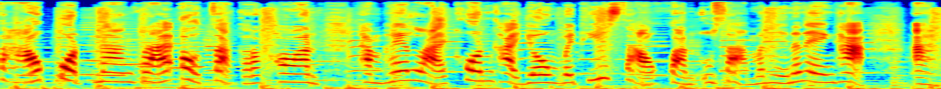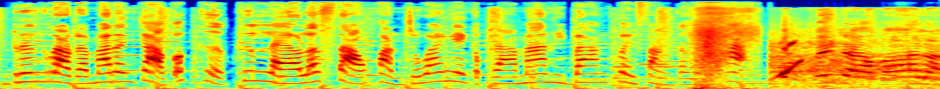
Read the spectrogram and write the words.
สาวกดนางร้ายออกจากละครทำให้หลายคนค่ะโยงไปที่สาวขวัญอุสามณีนั่นเองค่ะอะเรื่องราวดราม่าดังกล่าวก็เกิดขึ้นแล้ว และสาวขวัญจะว่าไงกับดราม่านี้บ้างไปฟังกันเลยค่ะ ไม่ดราม่านะ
